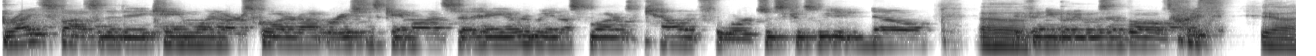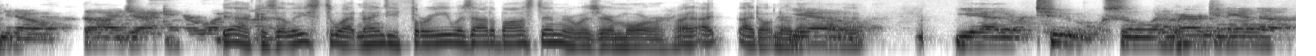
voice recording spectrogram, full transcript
bright spots of the day came when our squadron operations came on and said, "Hey, everybody in the squadron's accounted for," just because we didn't know Uh, if anybody was involved with, yeah. you know, the hijacking or what. Yeah, because at least what ninety three was out of Boston, or was there more? I I, I don't know that. yeah, yeah, there were two. So an American and a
